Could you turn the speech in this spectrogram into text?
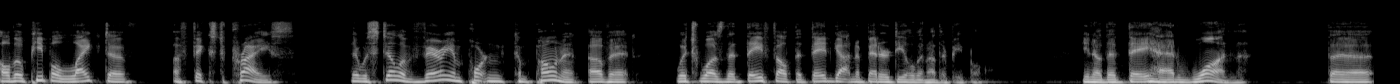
although people liked a a fixed price, there was still a very important component of it, which was that they felt that they'd gotten a better deal than other people. You know that they had won the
